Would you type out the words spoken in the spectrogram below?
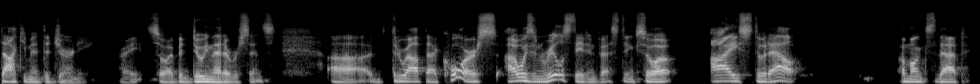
Document the journey, right? So I've been doing that ever since uh, throughout that course, I was in real estate investing. So uh, I stood out amongst that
